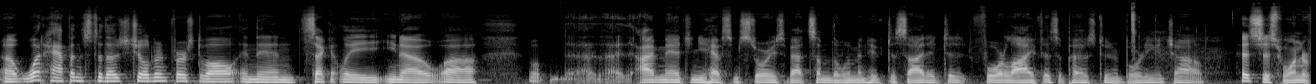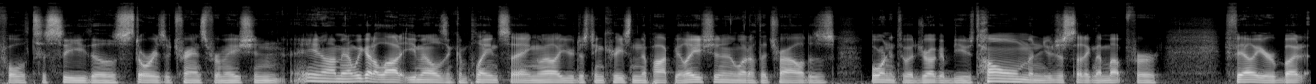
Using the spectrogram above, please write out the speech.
Uh, what happens to those children, first of all, and then secondly, you know. Uh, well, I imagine you have some stories about some of the women who've decided to for life as opposed to aborting a child. It's just wonderful to see those stories of transformation. You know, I mean, we got a lot of emails and complaints saying, well, you're just increasing the population, and what if the child is born into a drug abused home and you're just setting them up for failure? But,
